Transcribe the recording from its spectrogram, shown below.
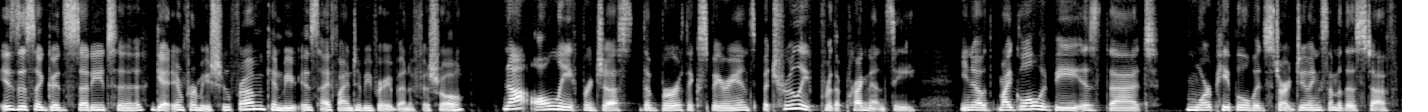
is this a good study to get information from can be is I find to be very beneficial. Not only for just the birth experience, but truly for the pregnancy. You know, my goal would be is that more people would start doing some of this stuff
